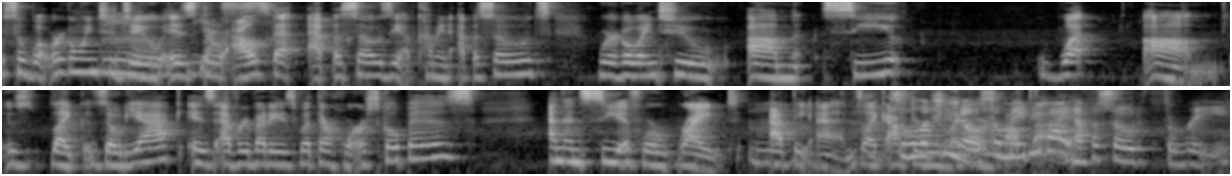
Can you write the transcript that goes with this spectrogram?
so what we're going to do is Mm, yes. throughout the episodes the upcoming episodes we're going to um see what um is like zodiac is everybody's what their horoscope is and then see if we're right at the end like after Mm. so we'll let you like, know. So maybe them. by episode three,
